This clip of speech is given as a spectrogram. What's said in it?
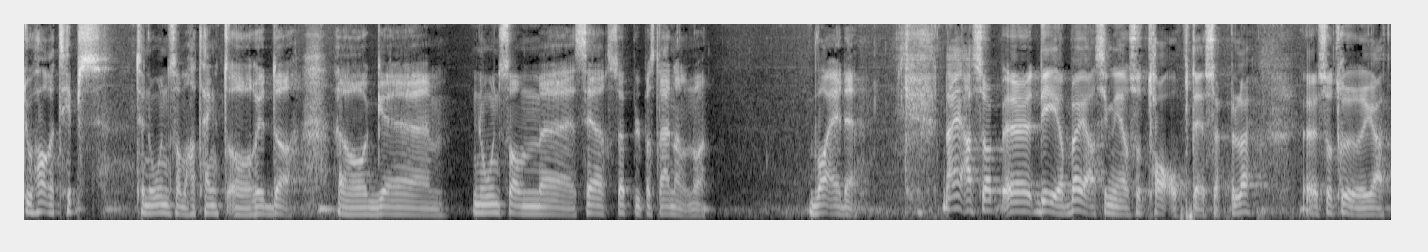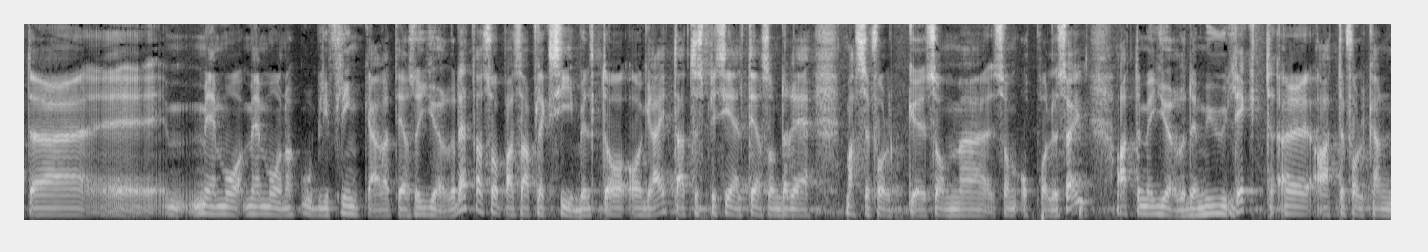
du har et tips til noen som har tenkt å rydde, og uh, noen som ser søppel på strendene eller noe, hva er det? Nei, altså Det er å bøye seg ned og ta opp det søppelet. Eh, så tror jeg at uh, vi, må, vi, må, nok òg bli flinkere til å gjøre dette såpass fleksibelt og, og, greit. At spesielt der som det er masse folk eh, som, som oppholder seg, at vi gjør det mulig at folk kan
